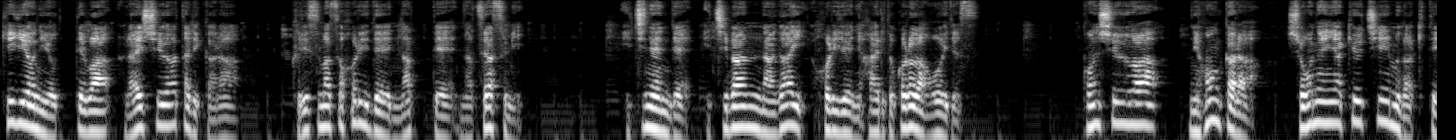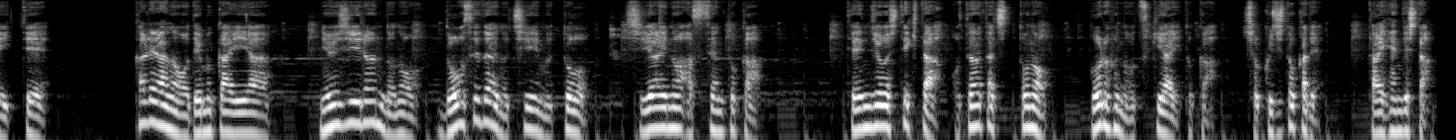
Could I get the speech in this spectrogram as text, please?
企業によっては来週あたりからクリスマスホリデーになって夏休み1年で一番長いホリデーに入るところが多いです。今週は日本から少年野球チームが来ていて、彼らのお出迎えやニュージーランドの同世代のチームと試合の斡旋とか、転場してきた大人たちとのゴルフのお付き合いとか食事とかで大変でした。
